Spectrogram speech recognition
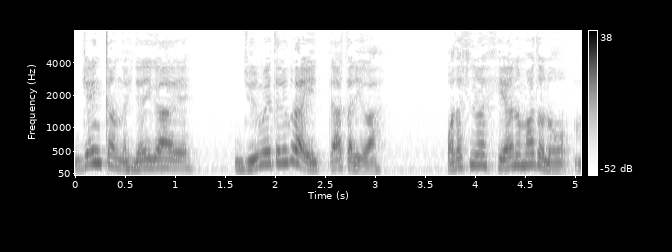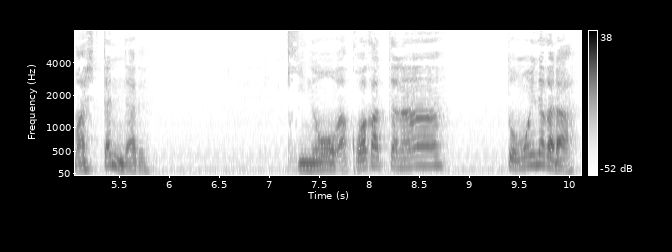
玄関の左側へ10メートルぐらい行ったあたりは、私の部屋の窓の真下になる。昨日は怖かったなぁ、と思いながら、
